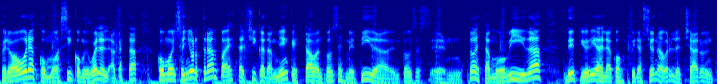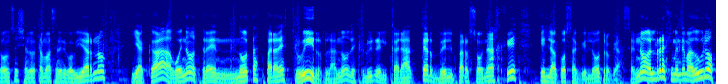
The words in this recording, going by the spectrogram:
pero ahora como así, como igual acá está, como el señor Trump a esta chica también que estaba entonces metida, entonces, en toda esta movida de teoría de la conspiración, ahora le echaron entonces, ya no está más en el gobierno. Y acá, bueno, traen notas para destruirla, ¿no? Destruir el carácter del personaje, que es la cosa que lo otro que hacen, ¿no? El régimen de Maduro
